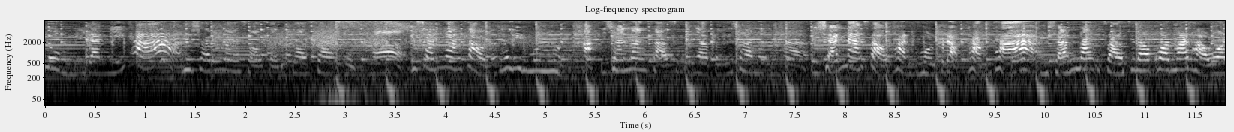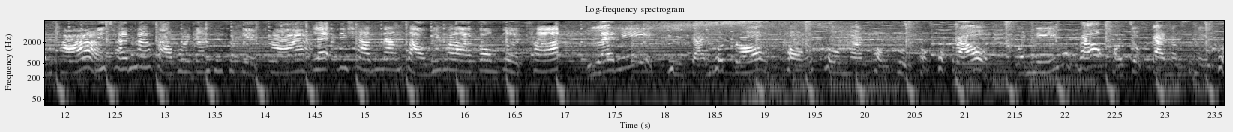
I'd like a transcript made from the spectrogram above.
กในกลุ่มมีดังนี้ค่ะ ดิฉันนางสาวสาริกาซองผมค่ะดิฉันนางสาวนัทลินมุนหนุนค่ะ ดิฉันนางสาวสุกัญญาปริชานนท์ค่ะ ดิฉันนางสาวทานกมลประดับธรรมค่ะ ดิฉันนางสาวจิราพรมาถาวรค่ะ ดิฉันนางสาวพลอยการพิสเกตค่ะ และดิฉันนางสาววิมาลากองเกิดค่ะ และนี่คือการทดลองของโครงงานของกลุ่มของพวกเรา วันนี้พวกเราขอจบการนำเสนอโครง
